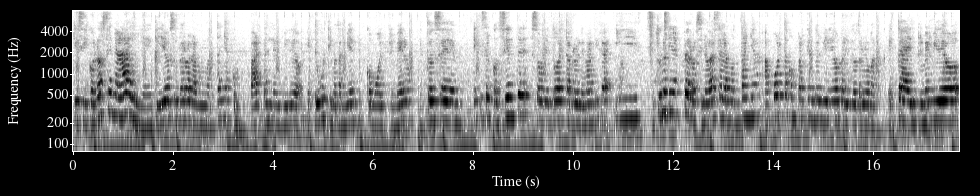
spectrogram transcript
que si conocen a alguien que lleva a su perro a la montaña, compártanle el video. Este último también, como el primero. Entonces hay que ser consciente sobre toda esta problemática y si tú no tienes perro, si no vas a la montaña, aporta compartiendo el video para que otro lo conozca. Está el primer video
